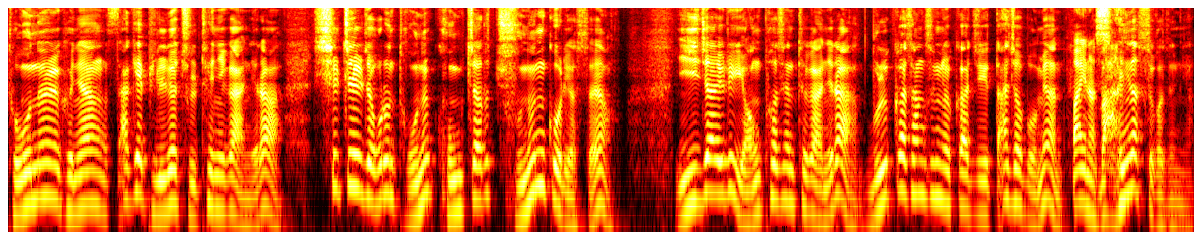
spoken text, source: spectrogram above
돈을 그냥 싸게 빌려 줄 테니가 아니라 실질적으로는 돈을 공짜로 주는 꼴이었어요. 이자율이 0%가 아니라 물가 상승률까지 따져보면 마이너스. 마이너스거든요.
